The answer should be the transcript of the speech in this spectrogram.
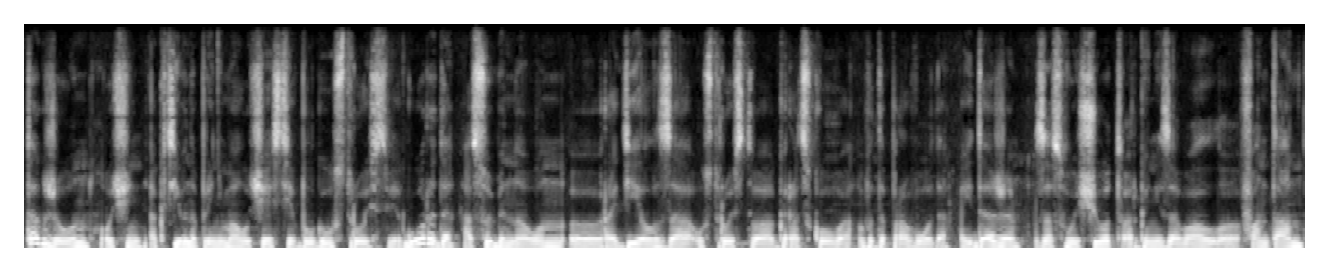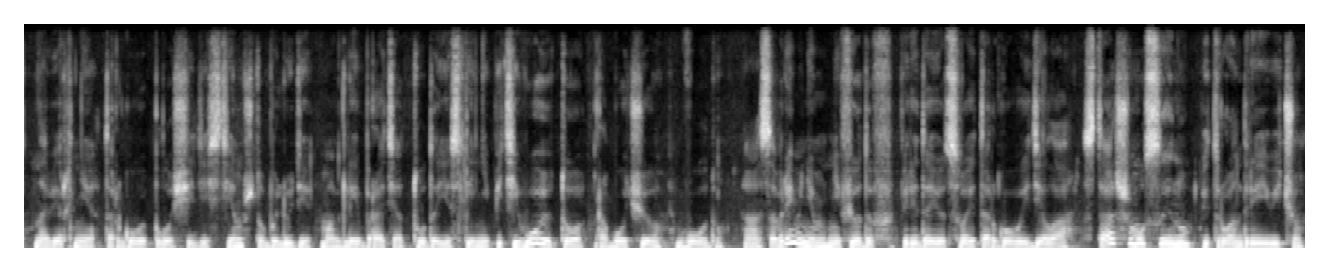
Также он очень активно принимал участие в благоустройстве города. Особенно он э, родил за устройство городского водопровода. И даже за свой счет организовал э, фонтан на верхней торговой площади с тем, чтобы люди могли брать оттуда, если не питьевую, то рабочую воду. А со временем Нефедов передает свои торговые дела старшему сыну Петру Андреевичу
